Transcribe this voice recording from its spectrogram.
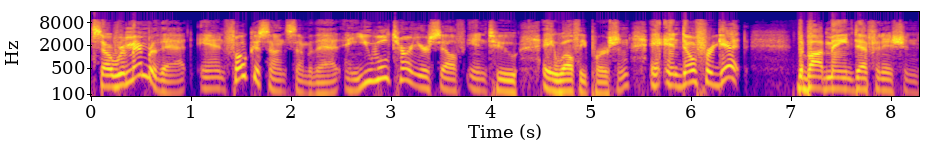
So remember that and focus on some of that, and you will turn yourself into a wealthy person. And, don't forget the Bob Mayne definition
